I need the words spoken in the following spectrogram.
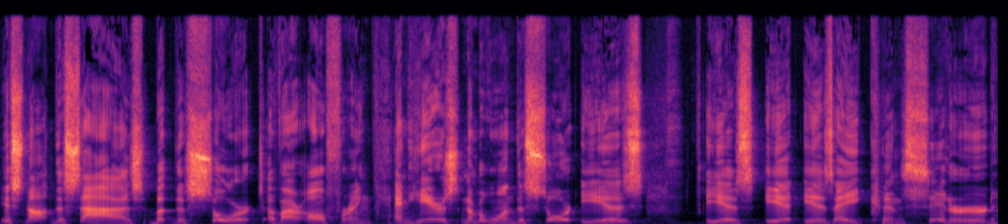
it's not the size, but the sort of our offering. And here's number one the sort is, is it is a considered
